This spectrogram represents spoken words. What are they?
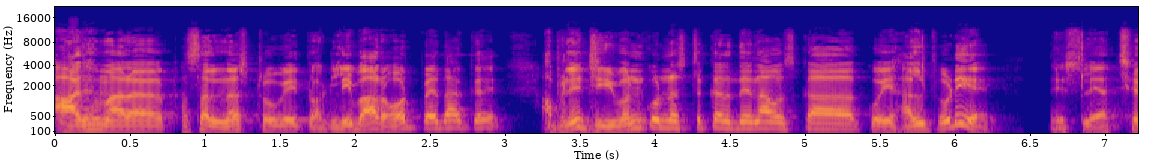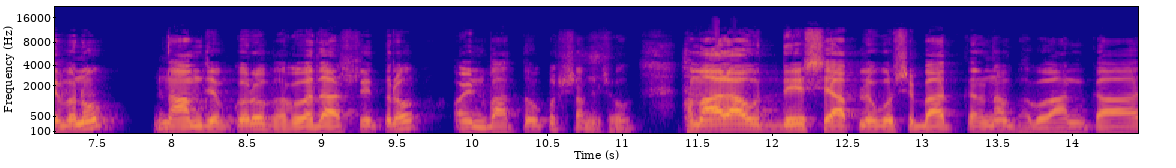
आज हमारा फ़सल नष्ट हो गई तो अगली बार और पैदा करें। अपने जीवन को नष्ट कर देना उसका कोई हल थोड़ी है। तो इसलिए अच्छे बनो, नाम जप करो, भगवद आश्रित रहो और इन बातों को समझो। हमारा उद्देश्य आप लोगों से बात करना, भगवान का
